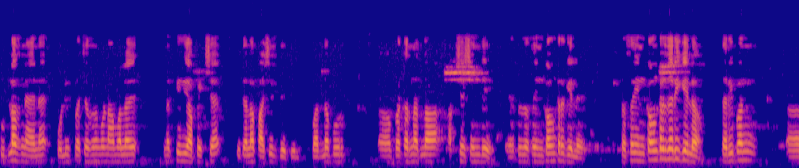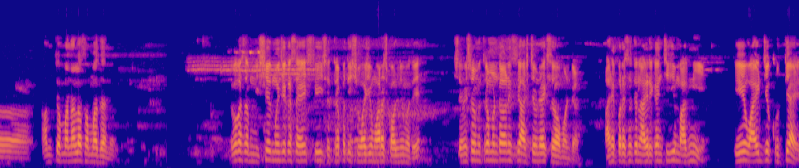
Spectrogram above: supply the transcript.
कुठलाच न्याय नाही. पोलीस प्रशासनाकडून आम्हाला नक्कीच ही अपेक्षा आहे की त्याला फाशीच देतील. बदलापूर प्रकरणातला अक्षय शिंदे याचं जसं एन्काउंटर केलंय तसं एन्काउंटर जरी केलं तरी पण आमच्या मनाला समाधान आहे. हे बघा साहेब निषेध म्हणजे कसं आहे? श्री छत्रपती शिवाजी महाराज कॉलनीमध्ये शनेश्वर मित्र मंडळ आणि श्री अष्टविनायक सेवा मंडळ आणि परिसरातील नागरिकांची ही मागणी आहे हे वाईट जे कृत्य आहेत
